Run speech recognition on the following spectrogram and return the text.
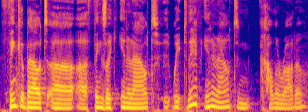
Think about uh, uh things like In and Out. Wait, do they have In and Out in Colorado?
